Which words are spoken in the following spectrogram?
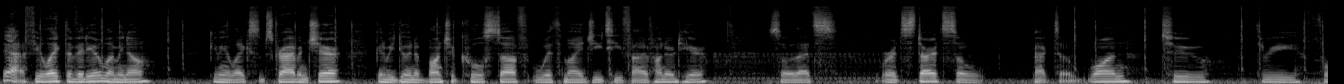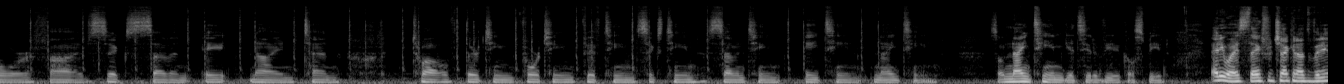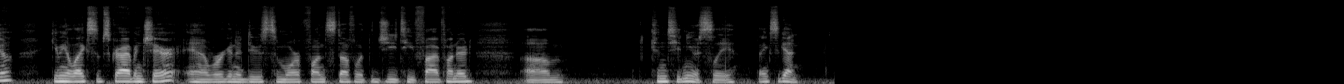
yeah, if you like the video, let me know. Give me a like, subscribe, and share. Going to be doing a bunch of cool stuff with my GT500 here. So that's where it starts. So back to one, two, three, four, five, six, seven, eight, nine, 10, 12, 13, 14, 15, 16, 17, 18, 19. So 19 gets you to vehicle speed. Anyways, thanks for checking out the video. Give me a like, subscribe, and share. And we're going to do some more fun stuff with the GT500 um, continuously. Thanks again.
